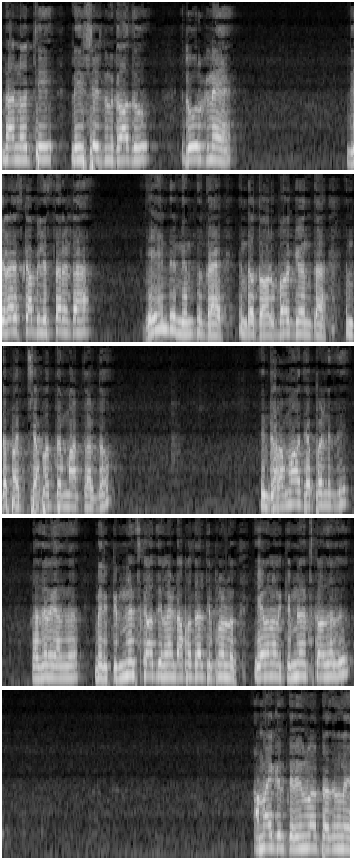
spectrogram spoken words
దాన్ని వచ్చి రిజిస్ట్రేషన్ కాదు ఇది ఊరికనే జిరాక్స్ కాపీలు ఇస్తారట. ఇదేంటి ఇంత ద- ఇంత దౌర్భాగ్యం ఇంత ఇంత పచ్చి అబద్ధం మాట్లాడడం? ఇది ధర్మా చెప్పండి ఇది. ప్రజలు కాదు మీరు క్రిమినల్స్ కాదు ఇలాంటి అబద్ధాలు చెప్పిన వాళ్ళు ఏమన్నారు? క్రిమినల్స్ కాదు వాళ్ళు? అమాయకులు తెలియని వాళ్ళ ప్రజల్ని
